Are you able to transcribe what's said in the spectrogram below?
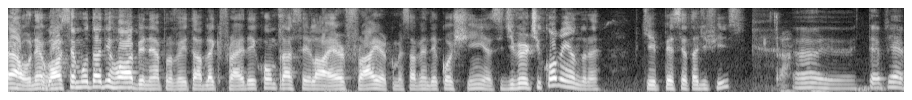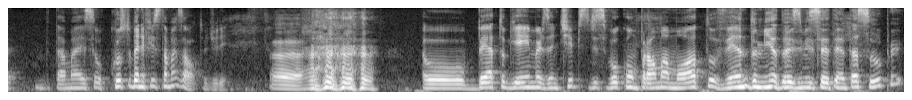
É, o negócio é mudar de hobby, né? Aproveitar Black Friday e comprar, sei lá, air fryer, começar a vender coxinha, se divertir comendo, né? Porque PC tá difícil. Tá. é, tá mais, o custo-benefício tá mais alto, eu diria. É. o Beto Gamers and Chips disse: Vou comprar uma moto, vendo minha 2070 Super.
